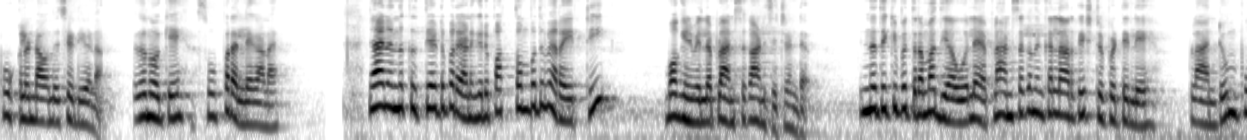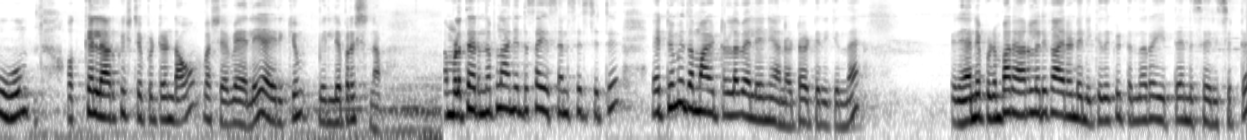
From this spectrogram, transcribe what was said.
പൂക്കളുണ്ടാവുന്ന ചെടിയാണ്. ഇത് നോക്കിയേ സൂപ്പർ അല്ലേ കാണാൻ? ഞാനിന്ന് കൃത്യമായിട്ട് പറയുകയാണെങ്കിൽ ഒരു പത്തൊമ്പത് വെറൈറ്റി ബോഗിൻവില്ല പ്ലാന്റ്സ് കാണിച്ചിട്ടുണ്ട്. ഇന്നത്തേക്ക് ഇപ്പോൾ ഇത്ര മതിയാവും അല്ലേ? പ്ലാന്റ്സ് ഒക്കെ നിങ്ങൾക്ക് എല്ലാവർക്കും ഇഷ്ടപ്പെട്ടില്ലേ? പ്ലാന്റും പൂവും ഒക്കെ എല്ലാവർക്കും ഇഷ്ടപ്പെട്ടിട്ടുണ്ടാവും. പക്ഷേ വിലയായിരിക്കും വലിയ പ്രശ്നം. നമ്മൾ തരുന്ന പ്ലാന്റിന്റെ സൈസ് അനുസരിച്ചിട്ട് ഏറ്റവും മിതമായിട്ടുള്ള വില തന്നെയാണ് കേട്ടോ ഇട്ടിരിക്കുന്നത്. പിന്നെ ഞാൻ എപ്പോഴും പറയാറുള്ളൊരു കാര്യമുണ്ട് എനിക്കിത് കിട്ടുന്ന റേറ്റ് അനുസരിച്ചിട്ട്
